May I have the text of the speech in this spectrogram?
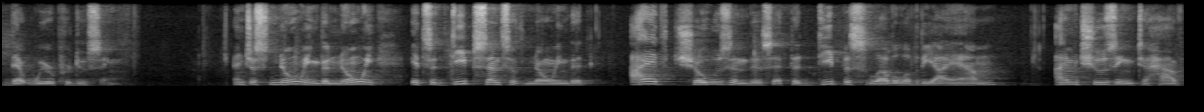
that we're producing. And just knowing, the knowing, it's a deep sense of knowing that I have chosen this at the deepest level of the I am. I'm choosing to have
